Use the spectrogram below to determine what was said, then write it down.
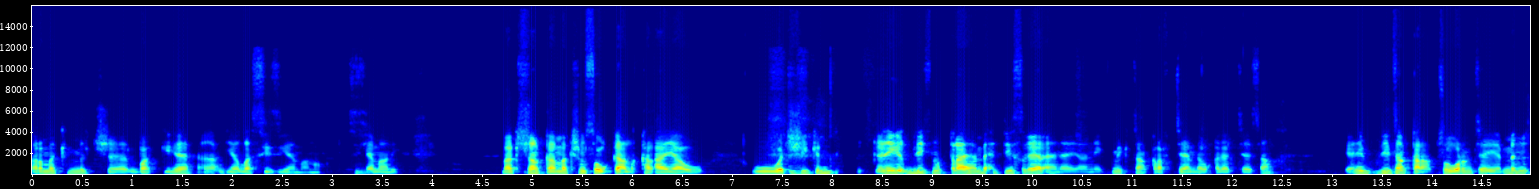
راه ما كملتش الباك كاع عندي يلاه sixième أنا sixième اني ما كنتش ما كنتش مسوق كاع القراية و... وهذا الشيء كنت يعني بديت نقراه مع حدي صغير أنا يعني. ملي كنت نقرا في الثامنه وقيلا التاسعة يعني بديت نقرا تصور انت من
